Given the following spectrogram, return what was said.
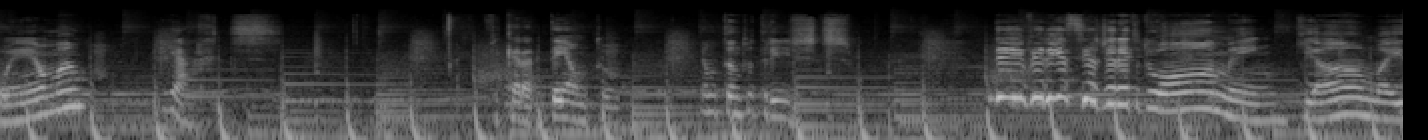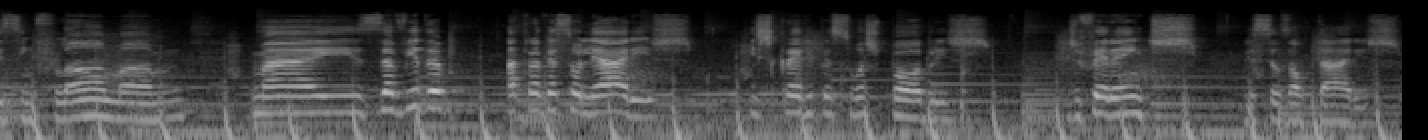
Poema e arte. Ficar atento é um tanto triste. Deveria ser direito do homem que ama e se inflama, mas a vida atravessa olhares, escreve pessoas pobres, diferentes de seus altares.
